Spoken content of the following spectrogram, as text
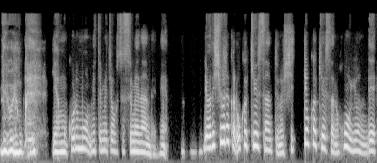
ミオ文庫ね。いや、もうこれもめちゃめちゃおすすめなんでね。で、私はだから岡清さんっていうのを知って岡清さんの本を読んで、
